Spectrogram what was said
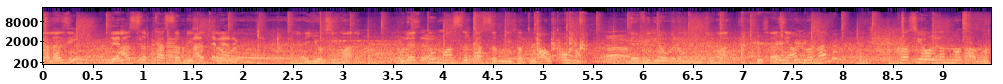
ስለዚህ አስር ከአስር ነው የሰጠው እዮሲ ማለት ነው። ሁለቱም አስር ከአስር ነው የሰጡት አውቀው ነው ለቪዲዮ ብለው ነው እንጂ ማለት ነው። ስለዚህ አሁን እንወጣለን። ከሲኦል ልንወጣ ነው።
